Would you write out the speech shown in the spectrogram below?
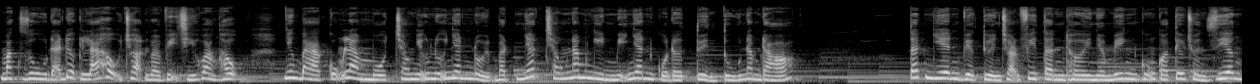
mặc dù đã được Lã hậu chọn vào vị trí hoàng hậu, nhưng bà cũng là một trong những nữ nhân nổi bật nhất trong 5.000 mỹ nhân của đợt tuyển tú năm đó. Tất nhiên, việc tuyển chọn phi tần thời nhà Minh cũng có tiêu chuẩn riêng.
